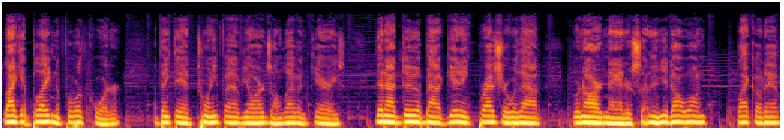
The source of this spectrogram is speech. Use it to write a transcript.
like it played in the fourth quarter. I think they had 25 yards on 11 carries. Than I do about getting pressure without Greenard and Anderson. And you don't want Flacco to have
